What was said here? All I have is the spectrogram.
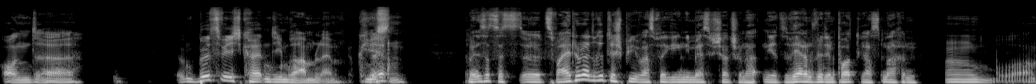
und äh, Böswilligkeiten, die im Rahmen bleiben Okay. müssen. Ich Ist das das äh, zweite oder dritte Spiel, was wir gegen die Messestadt schon hatten, jetzt, während wir den Podcast machen? Mm, boah.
